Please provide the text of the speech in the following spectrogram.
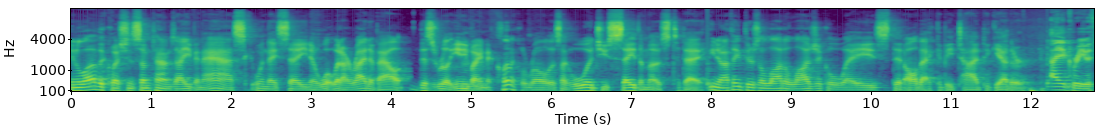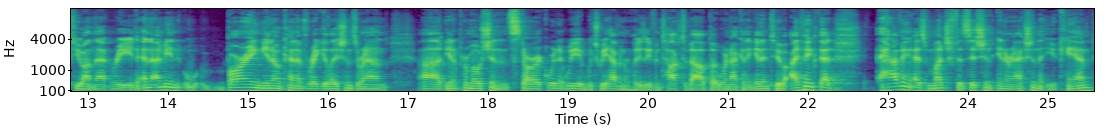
And a lot of the questions sometimes I even ask when they say, you know, what would I write about? This is really anybody in a mm-hmm. clinical role is like, what would you say the most today? You know, I think there's a lot of logical ways that all that could be tied together. I agree with you on that, Reed. And I mean, barring, you know, kind of regulations around, uh, you know, promotion and Stark, which we haven't really even talked about, but we're not going to get into. I think that having as much physician interaction that you can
